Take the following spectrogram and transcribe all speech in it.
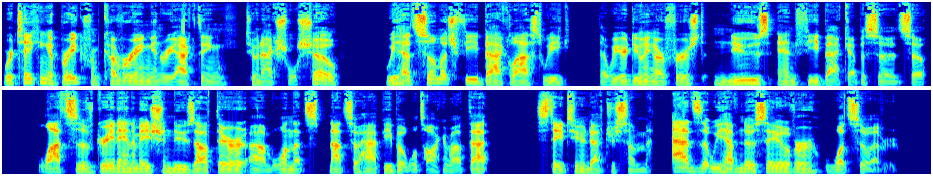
we're taking a break from covering and reacting to an actual show. We had so much feedback last week that we are doing our first news and feedback episode. So, lots of great animation news out there. Um, one that's not so happy, but we'll talk about that. Stay tuned after some ads that we have no say over whatsoever.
